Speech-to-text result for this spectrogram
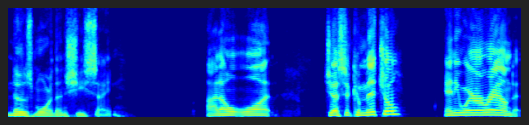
knows more than she's saying. I don't want Jessica Mitchell anywhere around it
